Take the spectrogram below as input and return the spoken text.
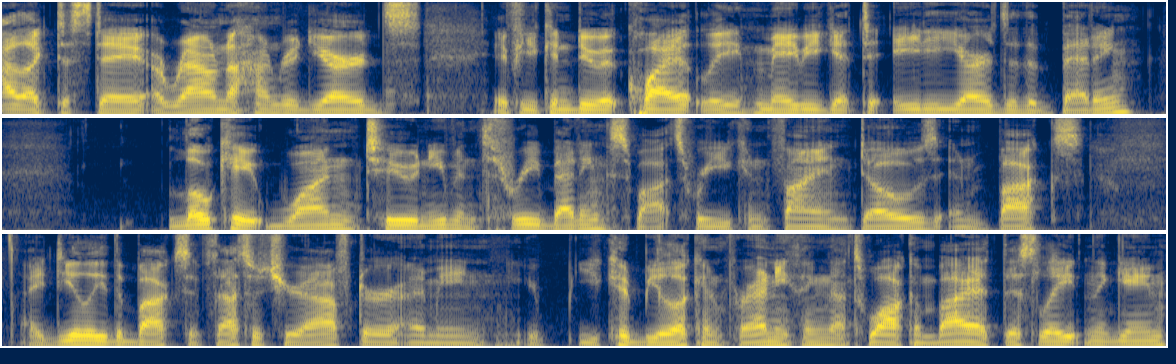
I like to stay around 100 yards. If you can do it quietly, maybe get to 80 yards of the bedding. Locate one, two, and even three bedding spots where you can find does and bucks. Ideally, the bucks, if that's what you're after. I mean, you you could be looking for anything that's walking by at this late in the game.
